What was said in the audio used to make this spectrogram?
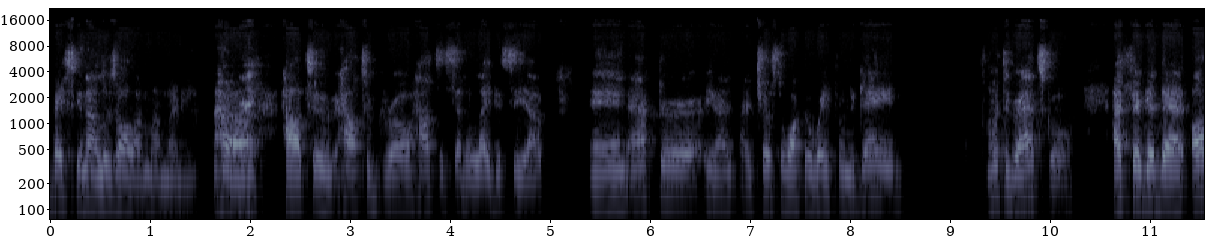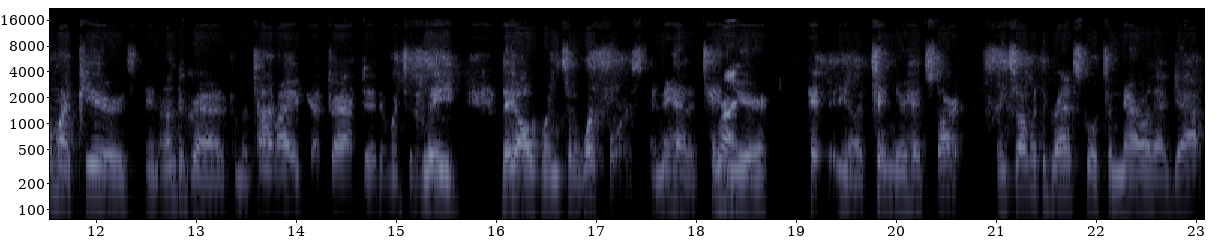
basically not lose all of my money, uh, right. how to how to grow, how to set a legacy up. And after you know, I chose to walk away from the game. I went to grad school. I figured that all my peers in undergrad, from the time I got drafted and went to the league, they all went to the workforce and they had a 10 right. year, you know, a 10 year head start. And so I went to grad school to narrow that gap.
